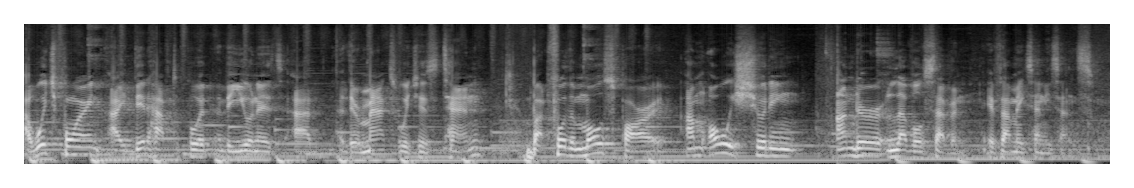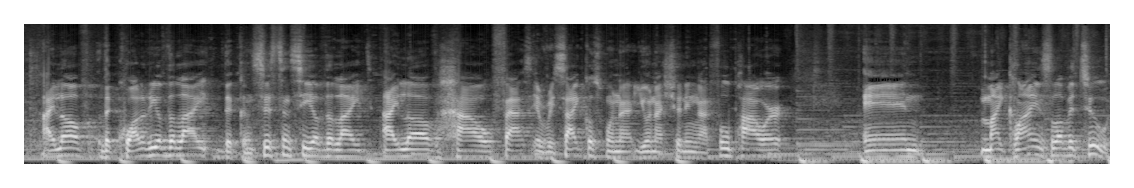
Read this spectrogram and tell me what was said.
At which point I did have to put the units at their max, which is 10. But for the most part, I'm always shooting under level seven, if that makes any sense. I love the quality of the light, the consistency of the light. I love how fast it recycles when you're not shooting at full power. And my clients love it too.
